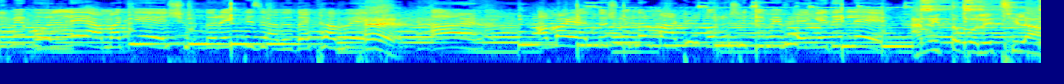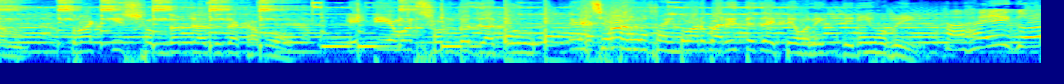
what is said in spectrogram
তুমি বললে আমাকে সুন্দর একটি জাদু দেখাবে। হ্যাঁ। আর আমার এত সুন্দর মাটির কলসি তুমি ভেঙে দিলে? আমি তো বলেছিলাম তোমাকে কি সুন্দর জাদু দেখাবো? এইটি আমার সুন্দর জাদু। আচ্ছা। তোমার বাড়িতে যাইতে অনেক দেরি হবে। হাই গো।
